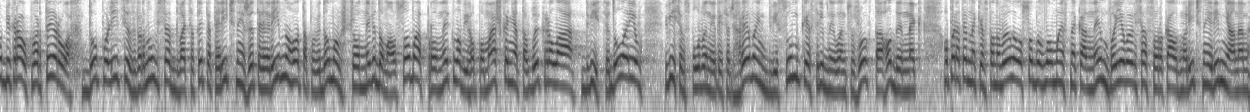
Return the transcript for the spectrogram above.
Обікрав квартиру. До поліції звернувся 25-річний житель Рівного та повідомив, що невідома особа проникла в його помешкання та викрала 200 доларів, 8,5 тисяч гривень, дві сумки, срібний ланцюжок та годинник. Оперативники встановили особу зловмисника. Ним виявився 41-річний рівнянин.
